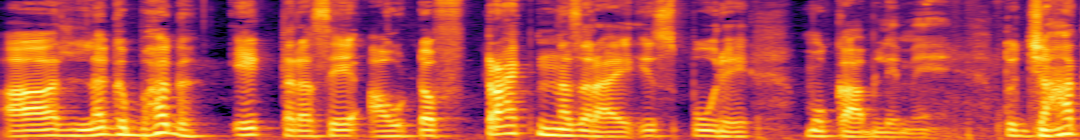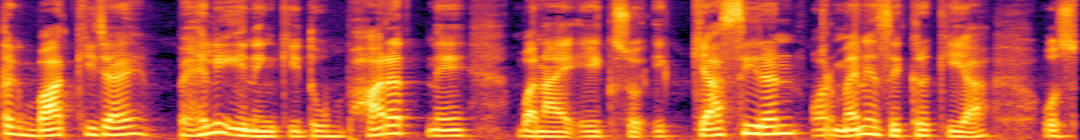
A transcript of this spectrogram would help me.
लगभग एक तरह से आउट ऑफ़ ट्रैक नज़र आए इस पूरे मुकाबले में। तो जहाँ तक बात की जाए, पहली इनिंग की तो भारत ने बनाए एक सौ इक्यासी रन और मैंने ज़िक्र किया उस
